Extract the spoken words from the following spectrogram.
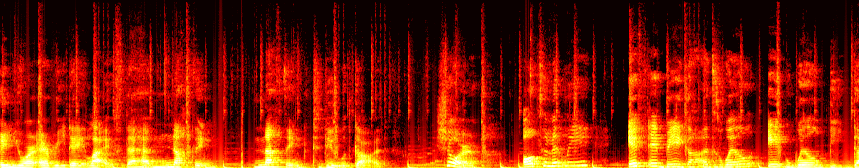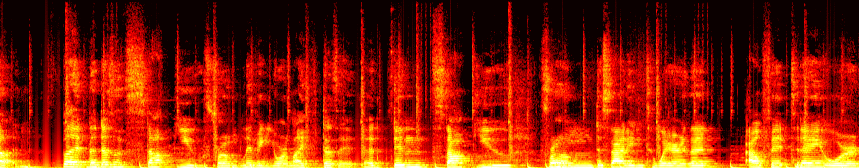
in your everyday life that have nothing, nothing to do with God. Sure, ultimately, if it be God's will, it will be done. But that doesn't stop you from living your life, does it? That didn't stop you from deciding to wear that outfit today or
